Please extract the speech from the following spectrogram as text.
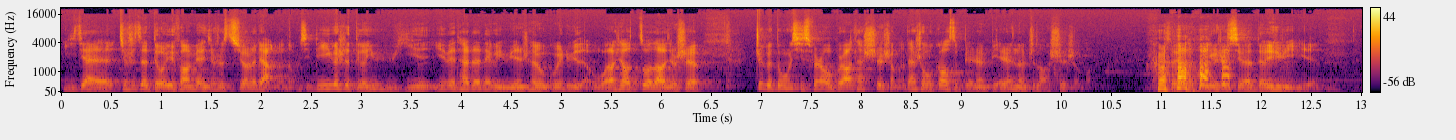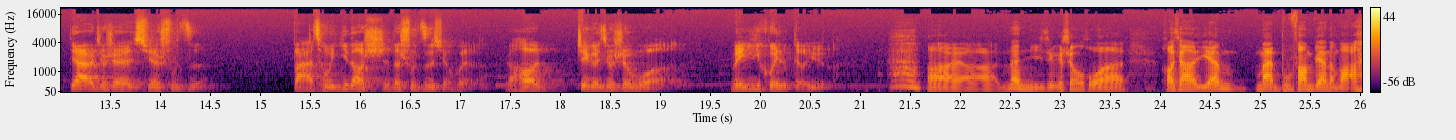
一件，就是在德语方面就是学了两个东西。第一个是德语语音，因为它的那个语音是很有规律的。我要是要做到就是这个东西，虽然我不知道它是什么，但是我告诉别人，别人能知道是什么。所以我第一个是学德语语音，第二就是学数字，把从一到十的数字学会了。然后这个就是我唯一会的德语了。哎呀，那你这个生活好像也蛮不方便的嘛。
